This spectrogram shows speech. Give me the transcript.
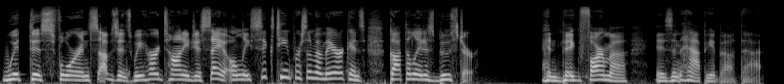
with this foreign substance. We heard Tawny just say only 16% of Americans got the latest booster, and Big Pharma isn't happy about that.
